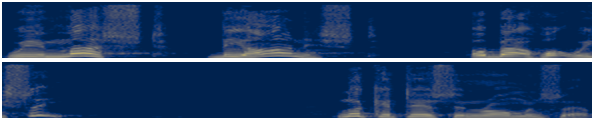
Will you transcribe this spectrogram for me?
We must be honest about what we see. Look at this in Romans 7.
